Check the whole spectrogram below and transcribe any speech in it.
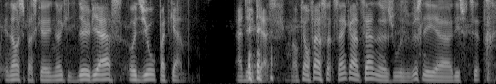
dis? Non, c'est parce qu'il y en a un qui dit deux piastres, audio, pas de cam. À deux piastres. Donc, on fait ça. 50 cents, je joue juste les, euh, sous-titres.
